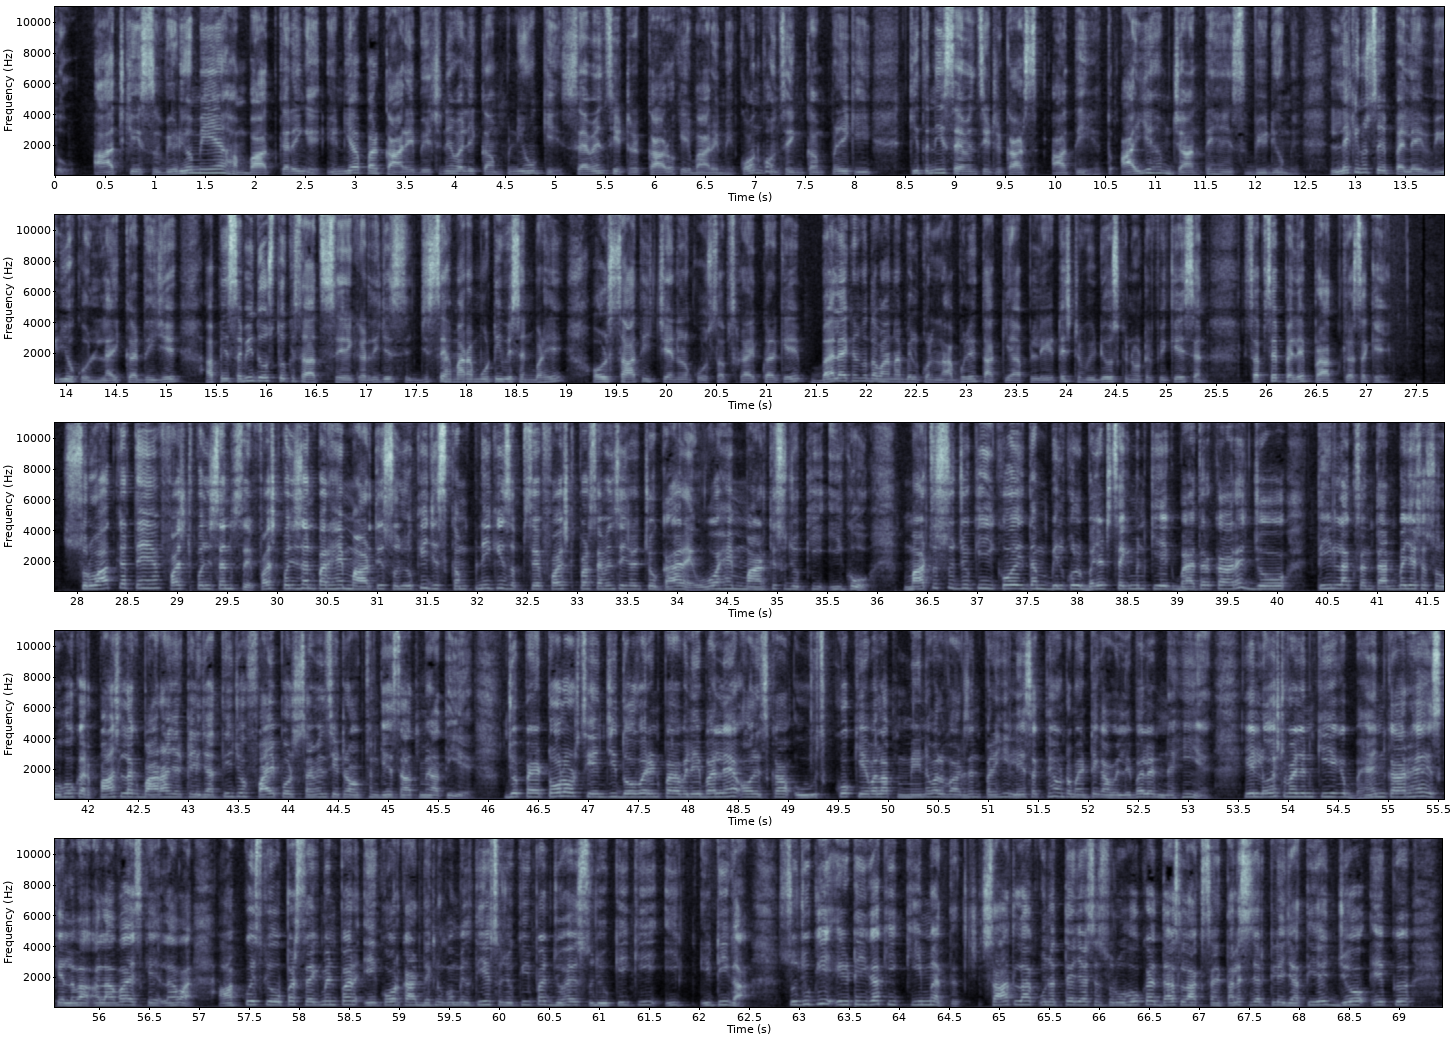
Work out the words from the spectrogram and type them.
दोस्तों, आज की इस वीडियो में हम बात करेंगे इंडिया पर कारें बेचने वाली कंपनियों की सेवन सीटर कारों के बारे में। कौन कौन से कंपनी की कितनी सेवन सीटर कार्स आती है? तो आइए हम जानते हैं इस वीडियो में। लेकिन उससे पहले वीडियो को लाइक कर दीजिए, अपने सभी दोस्तों के साथ शेयर कर दीजिए जिससे हमारा मोटिवेशन बढ़े और साथ ही चैनल को सब्सक्राइब करके बेल आइकन को दबाना बिल्कुल ना भूलें, ताकि आप लेटेस्ट वीडियोज़ की नोटिफिकेशन सबसे पहले प्राप्त कर सकें। शुरुआत करते हैं फ़र्स्ट पोजीशन से। फ़र्स्ट पोजीशन पर है मारुति सुजुकी, जिस कंपनी की सबसे फ़र्स्ट पर सेवन सीटर जो कार है, वो है Maruti Suzuki Eeco. Maruti Suzuki Eeco एकदम बिल्कुल बजट सेगमेंट की एक बेहतर कार है, जो तीन लाख संतानवे हज़ार से शुरू होकर पाँच लाख बारह हज़ार के लिए जाती है, जो फाइव और सेवन सीटर ऑप्शन के साथ में आती है। जो पेट्रोल और सीएनजी दो वेरिएंट पर अवेलेबल है और इसका उसको केवल आप मैनुअल वर्जन पर ही ले सकते हैं ऑटोमेटिक अवेलेबल नहीं है। ये लोएस्ट वर्जन की एक बहन कार है, इसके अलावा अलावा, इसके अलावा आपको इसके ऊपर सेगमेंट पर एक और कार देखने को मिलती है सुजुकी पर, जो है सुजुकी की इटीगा सुजुकी इटीगा की कीमत सात लाख उनहत्तर हज़ार से शुरू होकर दस लाख सैंतालीस हज़ार के लिए जाती है, जो एक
